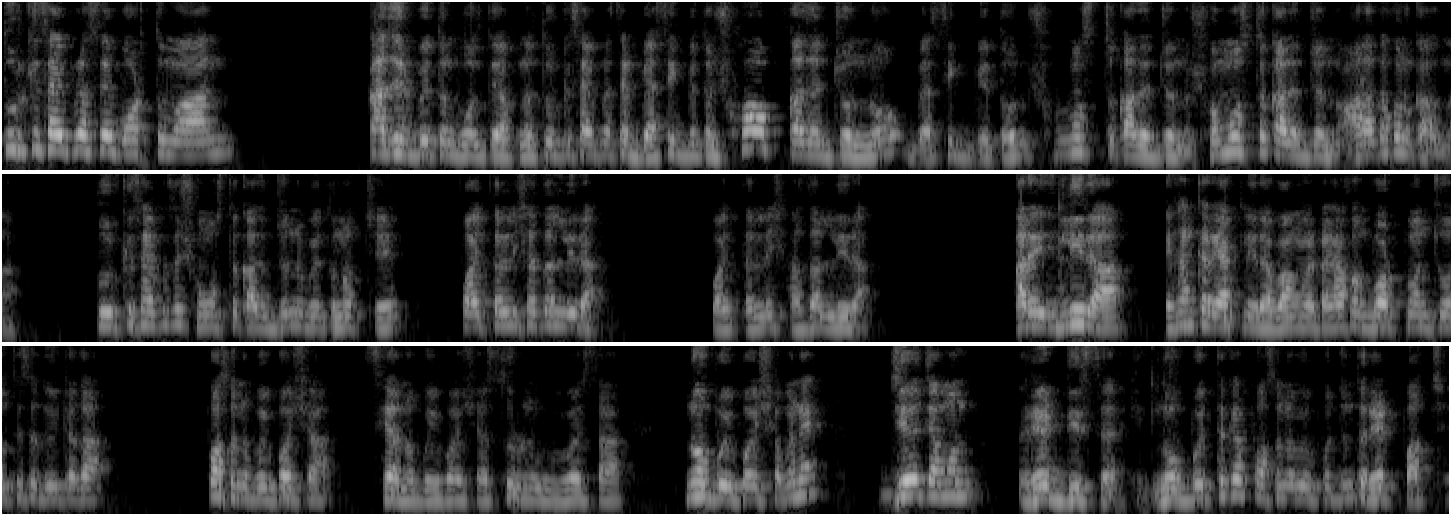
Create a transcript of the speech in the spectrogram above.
তুর্কি সাইপ্রাসে বর্তমান কাজের বেতন বলতে আপনার তুর্কি সাইপ্রাসের বেসিক বেতন, সব কাজের জন্য বেসিক বেতন সমস্ত কাজের জন্য, সমস্ত কাজের জন্য, আলাদা কোনো কাজ না। তুর্কি সাইপ্রাসের সমস্ত কাজের জন্য বেতন হচ্ছে পঁয়তাল্লিশ হাজার লিরা পঁয়তাল্লিশ হাজার লিরা আর এই লিরা এখানকার এক লিরা বাংলা টাকা। এখন বর্তমান চলতেছে দুই টাকা, পঁচানব্বই পয়সা, ছিয়ানব্বই পয়সা, চুরানব্বই পয়সা, নব্বই পয়সা মানে যে যেমন রেট দিচ্ছে আর কি, নব্বই থেকে পঁচানব্বই পর্যন্ত রেট পাচ্ছে।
